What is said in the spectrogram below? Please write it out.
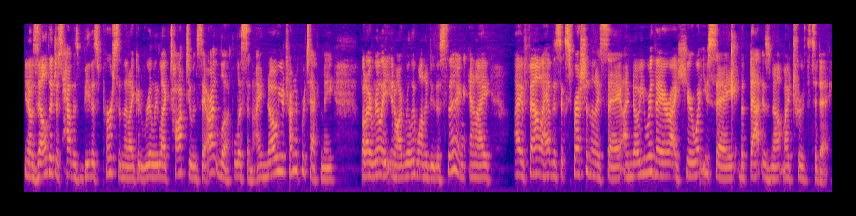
you know, Zelda just have this be this person that I could really like talk to and say, all right, look, listen, I know you're trying to protect me, but I really, you know, I really want to do this thing, and I. I have found I have this expression that I say, I know you were there, I hear what you say, but that is not my truth today.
